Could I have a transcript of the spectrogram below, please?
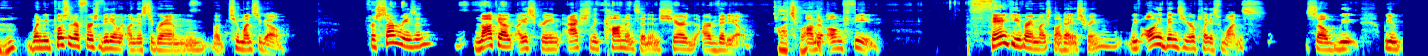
Mhm. When we posted our first video on Instagram about two months ago, for some reason, Knockout Ice Cream actually commented and shared our video. oh, that's right. on their own feed. Thank you very much, Knockout Ice Cream. We've only been to your place once, so we we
